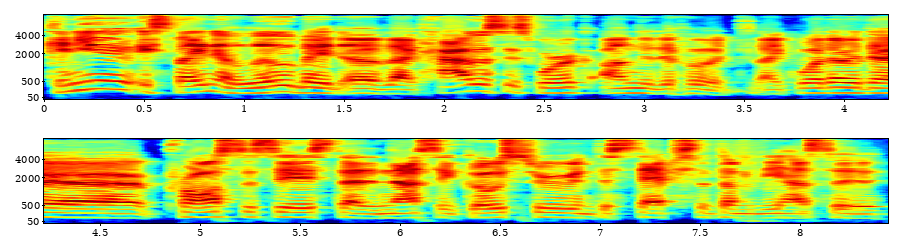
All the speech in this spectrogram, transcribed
Can you explain a little bit of like how does this work under the hood? Like what are the processes that an asset goes through and the steps that somebody has to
